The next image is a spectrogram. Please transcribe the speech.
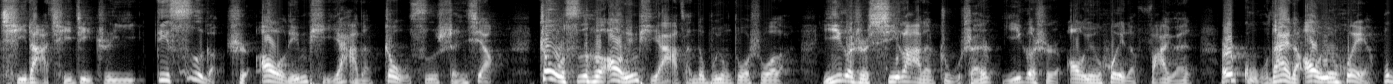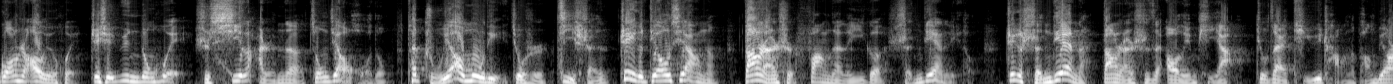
七大奇迹之一。第四个是奥林匹亚的宙斯神像。宙斯和奥林匹亚，咱都不用多说了。一个是希腊的主神，一个是奥运会的发源。而古代的奥运会啊，不光是奥运会，这些运动会是希腊人的宗教活动，它主要目的就是祭神。这个雕像呢，当然是放在了一个神殿里头。这个神殿呢，当然是在奥林匹亚，就在体育场的旁边。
